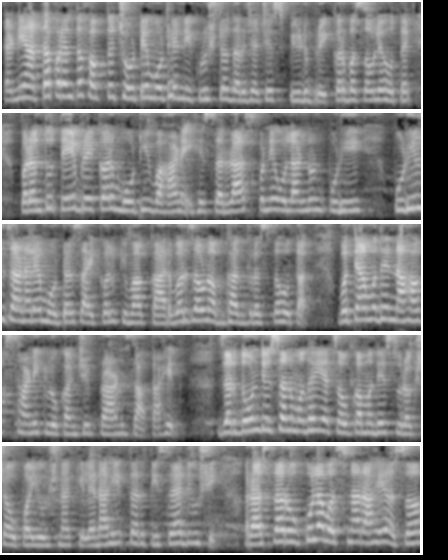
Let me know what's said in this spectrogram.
त्यांनी आतापर्यंत फक्त छोटे मोठे निकृष्ट दर्जाचे स्पीड ब्रेकर बसवले होते परंतु ते ब्रेकर मोठी वाहने हे सर्रासपणे ओलांडून पुढील पुढील जाणाऱ्या मोटरसायकल किंवा कारवर जाऊन अपघातग्रस्त होतात व त्यामध्ये नाहक स्थानिक लोकांचे प्राण जात आहेत. जर दोन दिवसांमध्ये या चौकामध्ये सुरक्षा उपाययोजना केल्या नाही तर तिसऱ्या दिवशी रस्ता रोकोला बसणार आहे असं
